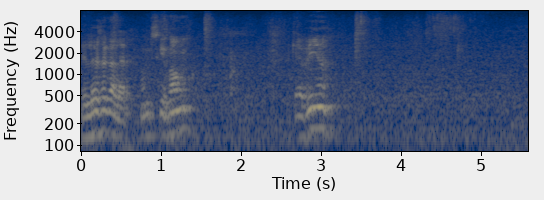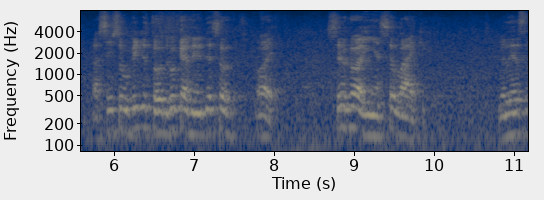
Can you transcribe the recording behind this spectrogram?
Beleza, galera? Vamos que vamos. Kevinho. Assista o vídeo todo, viu, Kevinho? Dê seu, olha, seu joinha, seu like. Beleza?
